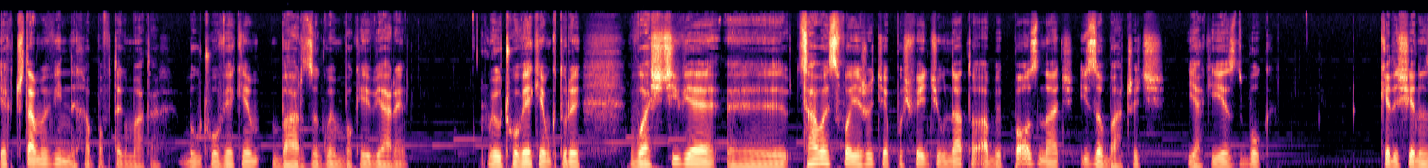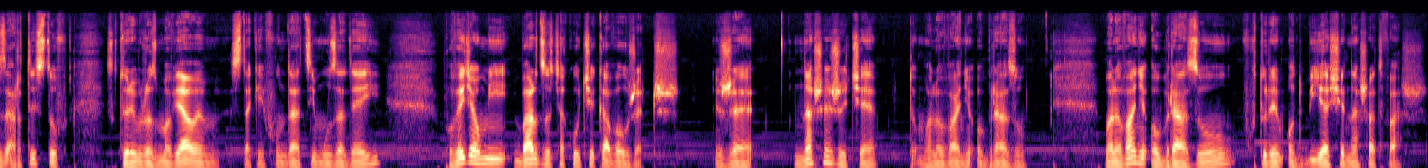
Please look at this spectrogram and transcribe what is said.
jak czytamy w innych apoftegmatach, był człowiekiem bardzo głębokiej wiary. Był człowiekiem, który właściwie yy, całe swoje życie poświęcił na to, aby poznać i zobaczyć, jaki jest Bóg. Kiedyś jeden z artystów, z którym rozmawiałem z takiej fundacji Muza Dei, powiedział mi bardzo taką ciekawą rzecz, że nasze życie to malowanie obrazu. Malowanie obrazu, w którym odbija się nasza twarz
